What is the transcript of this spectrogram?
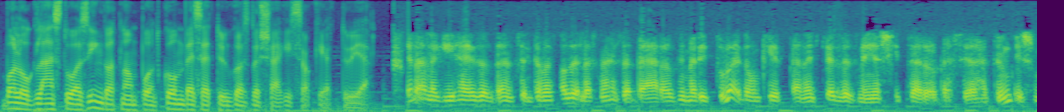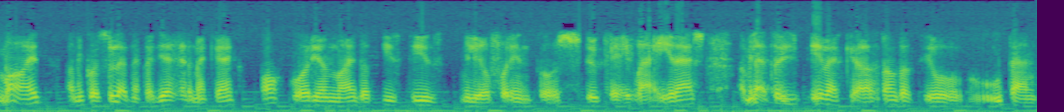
Balog László az ingatlan.com vezető gazdasági szakértője. Jelenlegi helyzetben szerintem ez azért lesz nehezebb beárazni, mert itt tulajdonképpen egy kedvezményes hitelről beszélhetünk, és majd, amikor születnek a gyermekek, akkor jön majd a 10-10 millió forintos tőkeírás, ami lehet, hogy évekkel a tranzakció után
